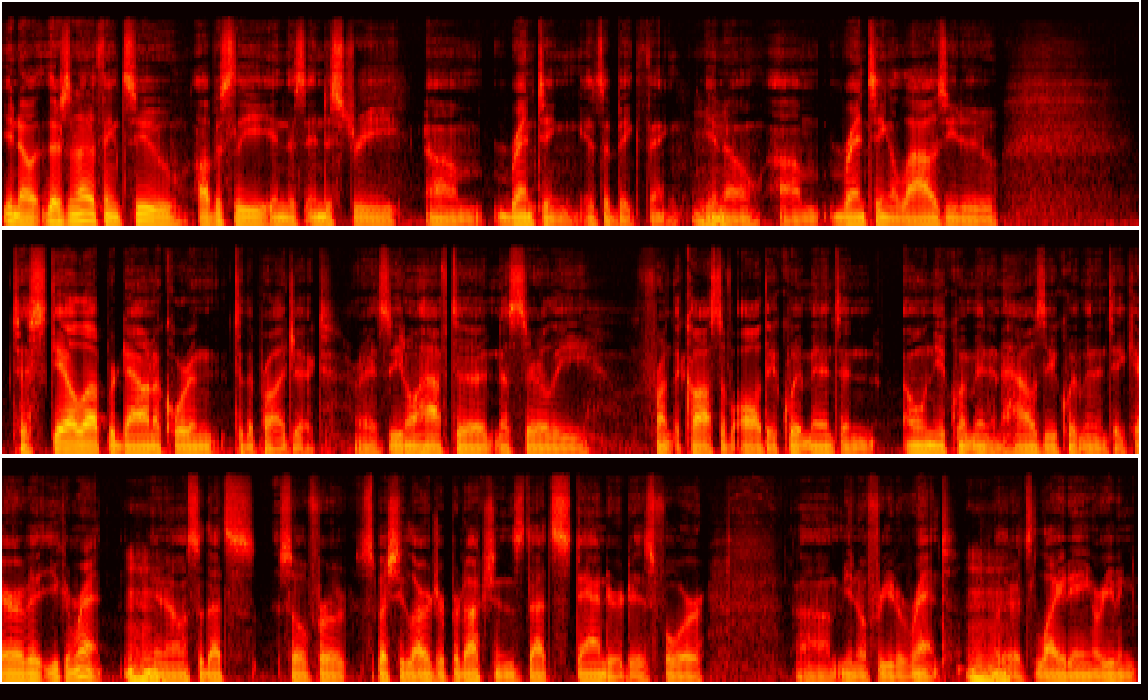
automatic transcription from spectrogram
you know, there's another thing too. Obviously, in this industry, um, renting is a big thing. You Mhm. know, um, renting allows you to to scale up or down according to the project, right? So you don't have to necessarily front the cost of all the equipment and own the equipment and house the equipment and take care of it. You can rent, Mhm. you know. So that's so for especially larger productions, that standard is for um, you know for you to rent, Mhm. whether it's lighting or even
